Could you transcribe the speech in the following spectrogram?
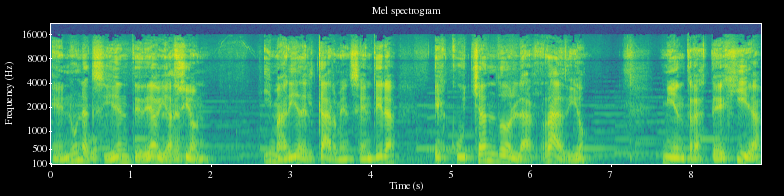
en un accidente de aviación y María del Carmen se entera escuchando la radio mientras tejía,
